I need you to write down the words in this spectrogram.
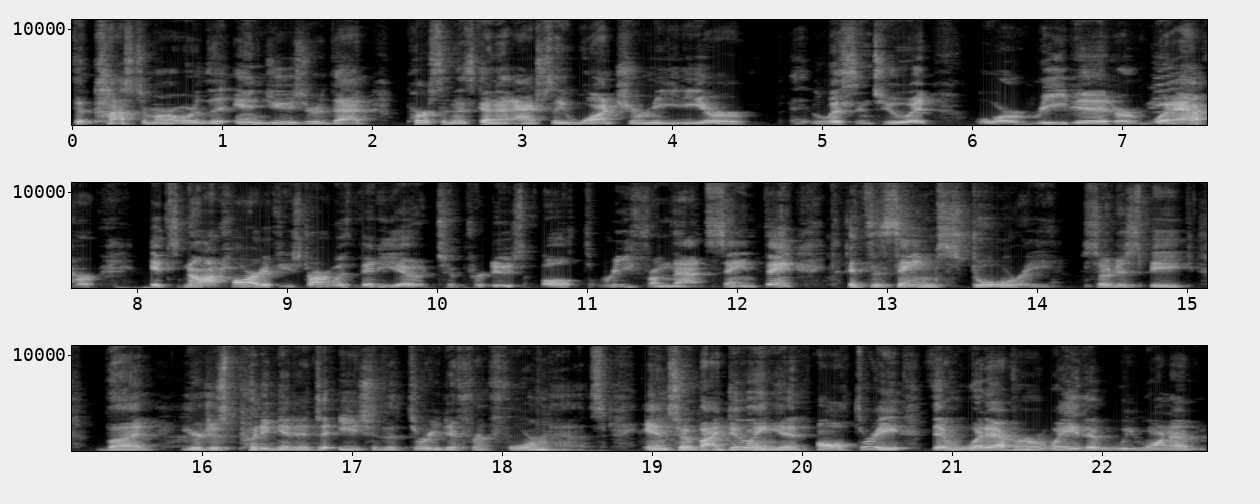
the customer or the end user, that person that's going to actually watch your media or eh, listen to it or read it or whatever. It's not hard if you start with video to produce all three from that same thing. It's the same story so to speak, but you're just putting it into each of the three different formats. And so by doing it all three, then whatever way that we want to,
